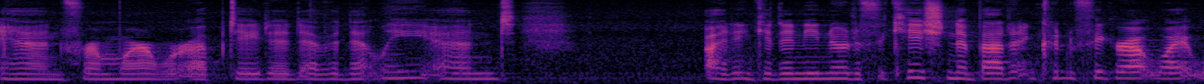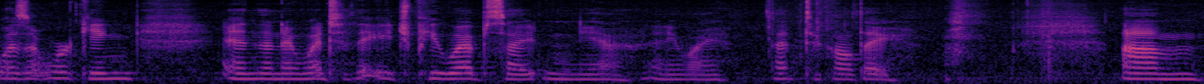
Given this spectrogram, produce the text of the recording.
and firmware were updated evidently, and I didn't get any notification about it and couldn't figure out why it wasn't working. And then I went to the HP website and yeah, anyway, that took all day. Um,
